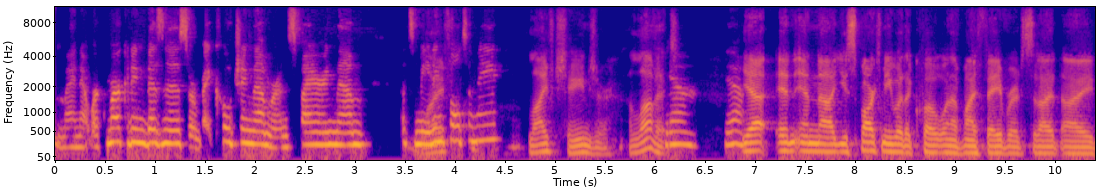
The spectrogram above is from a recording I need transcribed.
my network marketing business or by coaching them or inspiring them. That's meaningful to me. Life changer. I love it. Yeah. Yeah. Yeah. And, and uh, you sparked me with a quote, one of my favorites that I, I,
